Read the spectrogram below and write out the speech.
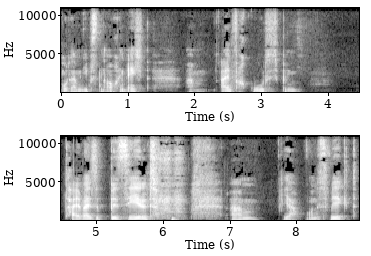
oder am liebsten auch in echt, ähm, einfach gut. Ich bin teilweise beseelt. ähm, ja, und es wirkt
